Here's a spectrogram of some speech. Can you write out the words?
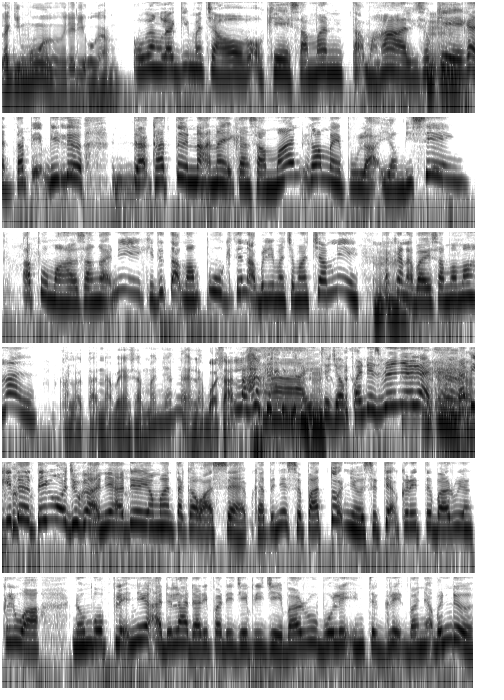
lagi mua jadi orang. Orang lagi macam oh okey saman tak mahal is okey kan. Tapi bila dak kata nak naikkan saman ramai pula yang bising. Apa mahal sangat ni? Kita tak mampu, kita nak beli macam-macam ni. Takkan nak bayar saman mahal kalau tak nak bayar saman janganlah buat salah kan. Ha itu jawapan dia sebenarnya kan. Tapi kita tengok juga ni ada yang menghantar kat WhatsApp katanya sepatutnya setiap kereta baru yang keluar nombor plate-nya adalah daripada JPJ baru boleh integrate banyak benda.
